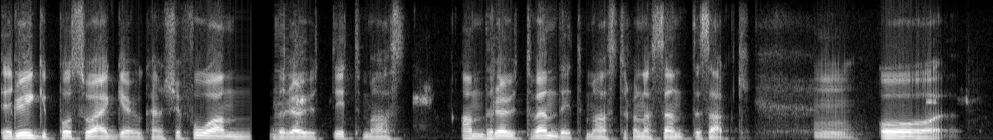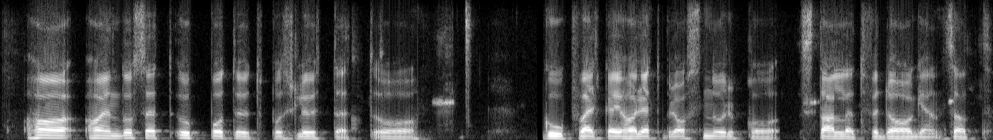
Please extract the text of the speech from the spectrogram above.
rygg på Swagger och kanske få andra, utigt med, andra utvändigt med Astrona Centersack. Mm. Och har, har ändå sett uppåt ut på slutet och Goop verkar ju ha rätt bra snurr på stallet för dagen så att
